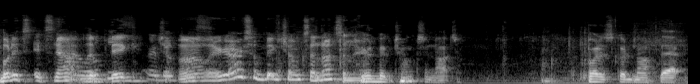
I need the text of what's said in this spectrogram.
But it's it's not the big. or a chu- big uh, there are some big chunks of nuts in there. There's big chunks of nuts. But it's good enough that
